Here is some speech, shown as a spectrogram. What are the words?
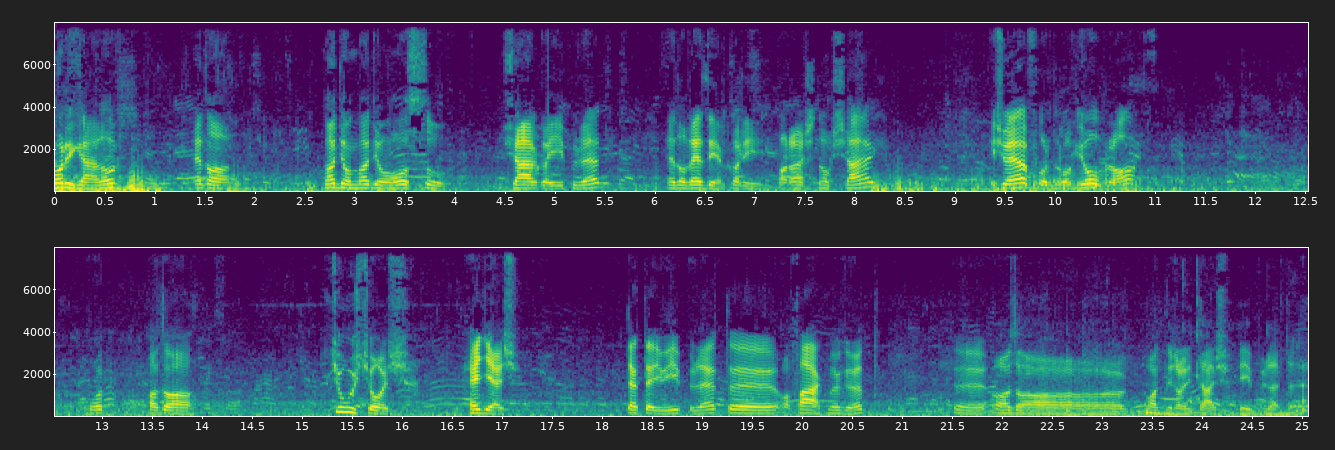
korrigálok, ez a nagyon-nagyon hosszú sárga épület, ez a vezérkari parancsnokság, és ha elfordulok jobbra, ott az a csúcsos, hegyes tetejű épület a fák mögött az a admiralitás épülete.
